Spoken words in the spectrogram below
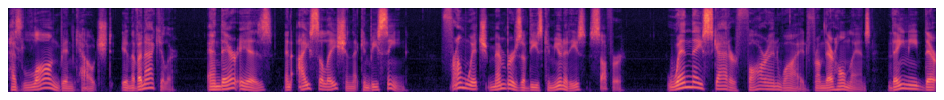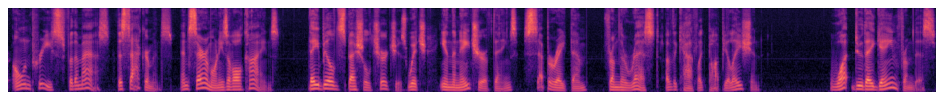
has long been couched in the vernacular. And there is an isolation that can be seen, from which members of these communities suffer. When they scatter far and wide from their homelands, they need their own priests for the Mass, the sacraments, and ceremonies of all kinds. They build special churches, which, in the nature of things, separate them from the rest of the Catholic population. What do they gain from this?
